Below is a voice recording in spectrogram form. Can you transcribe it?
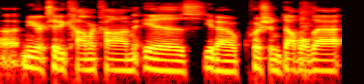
uh, New York City Comic Con is, you know, pushing double that.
